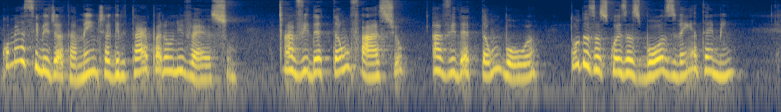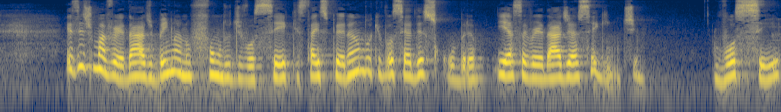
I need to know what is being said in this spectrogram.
Comece imediatamente a gritar para o universo: A vida é tão fácil, a vida é tão boa, todas as coisas boas vêm até mim. Existe uma verdade bem lá no fundo de você que está esperando que você a descubra. E essa verdade é a seguinte: você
